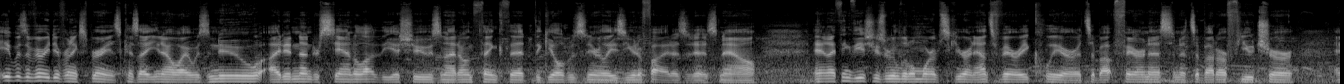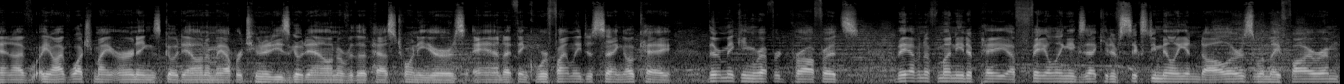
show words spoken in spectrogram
It was a very different experience because I, you know, I was new. I didn't understand a lot of the issues, and I don't think that the guild was nearly as unified as it is now. And I think the issues were a little more obscure, and now it's very clear. It's about fairness, and it's about our future. And I've, you know, I've watched my earnings go down and my opportunities go down over the past 20 years. And I think we're finally just saying, okay, they're making record profits. They have enough money to pay a failing executive $60 million when they fire him.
